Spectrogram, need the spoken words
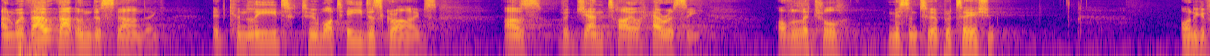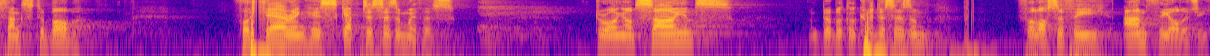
And without that understanding, it can lead to what he describes as the Gentile heresy of literal misinterpretation. I want to give thanks to Bob for sharing his skepticism with us, drawing on science and biblical criticism, philosophy and theology,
